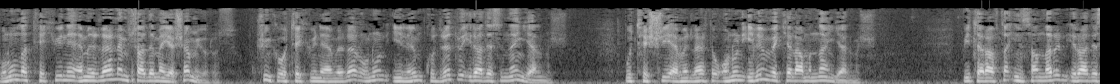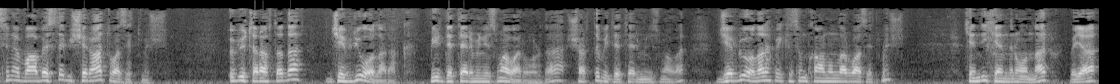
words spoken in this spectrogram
Bununla tekvini emirlerle müsaademe yaşamıyoruz. Çünkü o tekvini emirler onun ilim, kudret ve iradesinden gelmiş. Bu teşri emirler de onun ilim ve kelamından gelmiş. Bir tarafta insanların iradesine vabeste bir şeriat vaz etmiş. Öbür tarafta da cebri olarak bir determinizma var orada. Şartlı bir determinizma var. Cebri olarak bir kısım kanunlar vaz etmiş. Kendi kendine onlar veya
